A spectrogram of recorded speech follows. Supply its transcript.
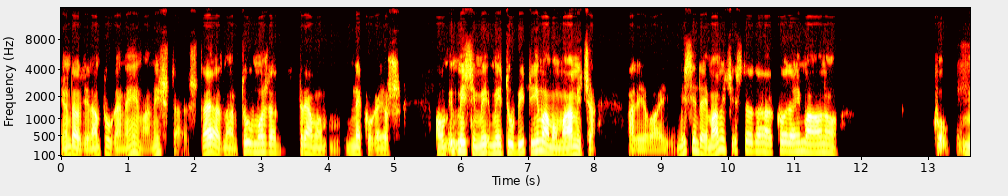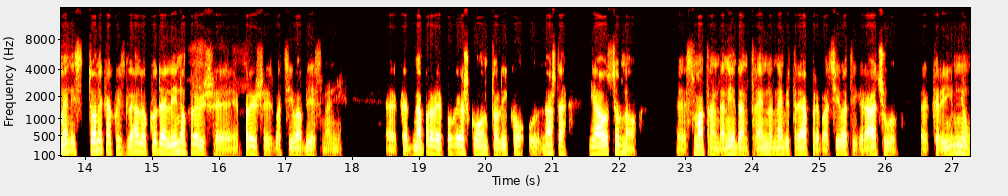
i onda odjedanput ga nema ništa. Šta ja znam, tu možda trebamo nekoga još. A mi- mislim, mi, mi tu biti imamo Mamića, ali ovaj, mislim da je Mamić isto da ko da ima ono ko, meni to nekako izgledalo ko da je Lino previše, previše izbaciva bijes na njih. E, kad naprave pogrešku, on toliko, na šta, ja osobno e, smatram da nijedan trener ne bi trebao prebacivati igraču e, krivnju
